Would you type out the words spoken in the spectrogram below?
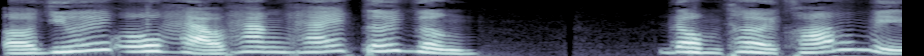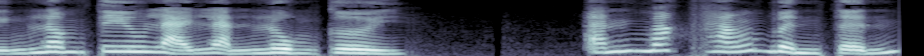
Ở dưới ô hạo hăng hái tới gần. Đồng thời khó miệng lâm tiêu lại lạnh lùng cười. Ánh mắt hắn bình tĩnh.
